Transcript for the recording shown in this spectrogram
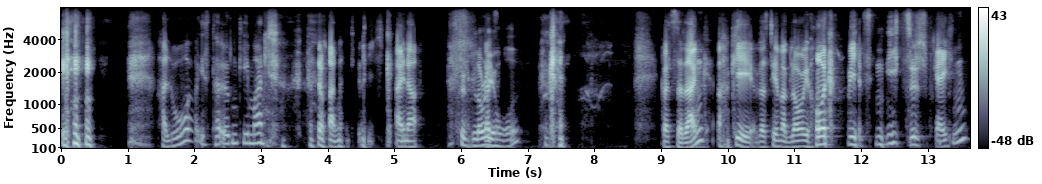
Hallo, ist da irgendjemand? da war natürlich keiner. Für Glory Was? Hole. Gott sei Dank. Okay, das Thema Glory Hole kommen wir jetzt nicht zu sprechen.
